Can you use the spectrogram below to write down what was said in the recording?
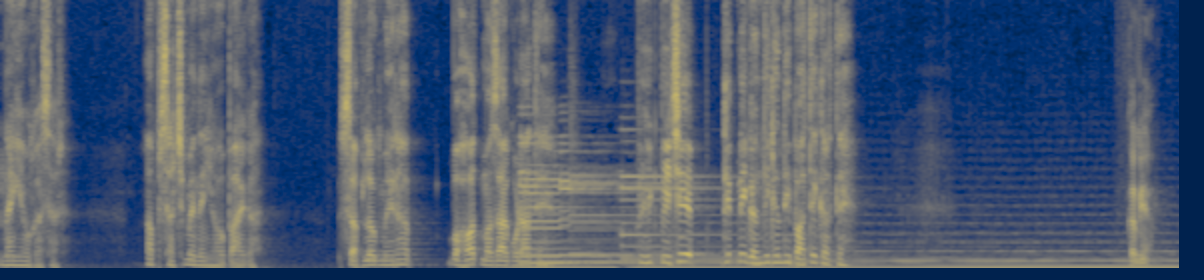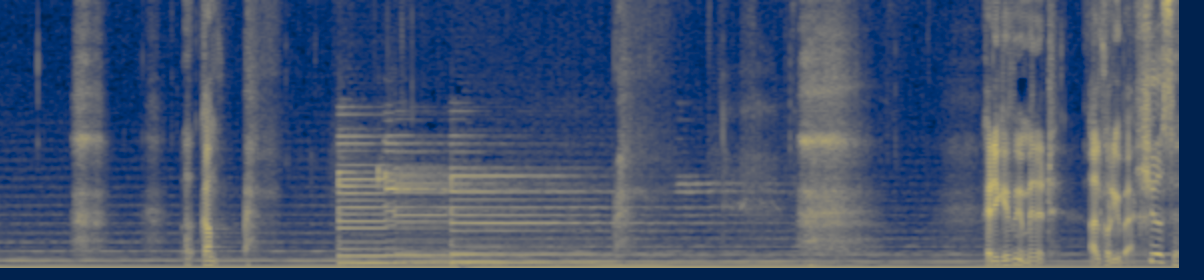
नहीं होगा सर। अब सच में नहीं हो पाएगा। सब लोग मेरा बहुत मज़ाक उड़ाते हैं। पीठ पीछे कितनी गंदी गंदी बातें करते हैं कम या कम Can you give me a minute? I'll call you back. Sure, sir.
